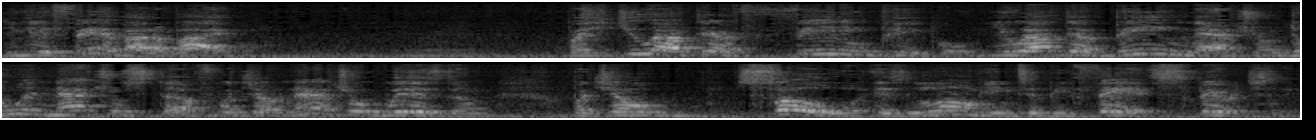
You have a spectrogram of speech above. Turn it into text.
You get fed by the Bible. Mm-hmm. But you out there feeding people, you out there being natural, doing natural stuff with your natural wisdom, but your soul is longing to be fed spiritually.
